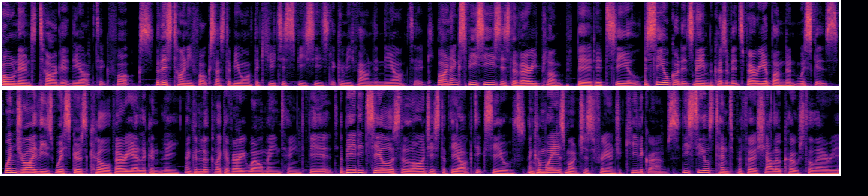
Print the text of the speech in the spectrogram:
are all known to target the arctic fox. But this tiny fox has to be one of the cutest species that can be found in the Arctic. But our next species is the very plump, bearded seal. The seal got its name because of its very abundant whiskers. When dry, these whiskers curl very elegantly and can look like a very well maintained beard. The bearded seal is the largest of the Arctic seals and can weigh as much as 300 kilograms. These seals tend to prefer shallow coastal areas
